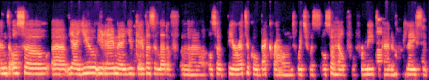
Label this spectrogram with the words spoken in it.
And also, uh, yeah, you, Irene, you gave us a lot of uh, also theoretical background, which was also helpful for me to kind of place it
